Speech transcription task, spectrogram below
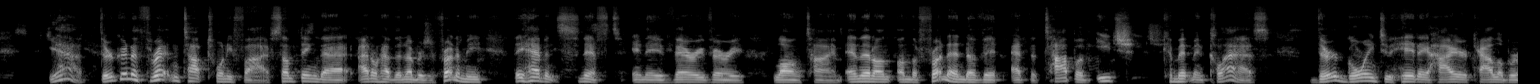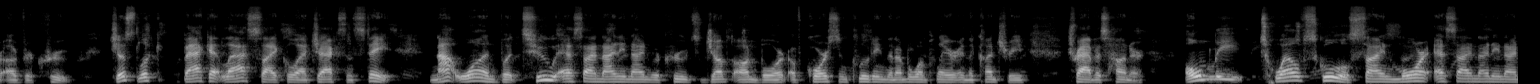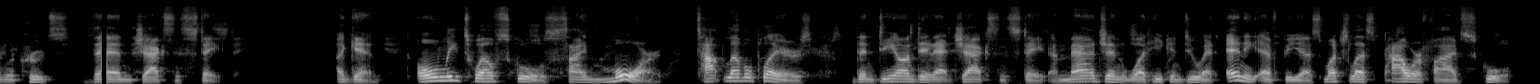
yeah, they're going to threaten top 25, something that I don't have the numbers in front of me. They haven't sniffed in a very, very long time. And then on, on the front end of it, at the top of each commitment class, they're going to hit a higher caliber of recruit. Just look back at last cycle at Jackson State. Not one, but two SI 99 recruits jumped on board, of course, including the number one player in the country, Travis Hunter only 12 schools signed more SI 99 recruits than Jackson State. Again, only 12 schools signed more top level players than Deion did at Jackson State. Imagine what he can do at any FBS, much less Power Five school.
